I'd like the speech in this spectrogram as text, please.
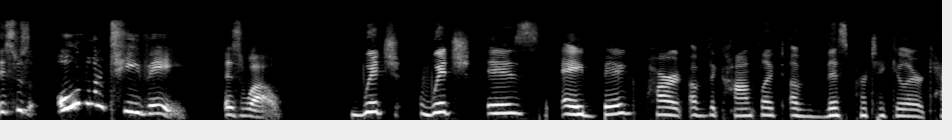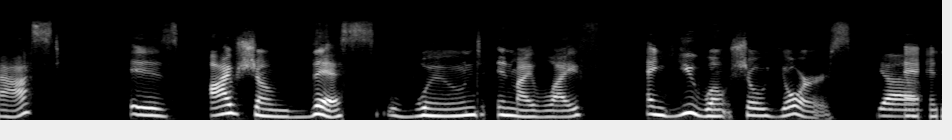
This was all on TV as well. Which which is a big part of the conflict of this particular cast is I've shown this wound in my life and you won't show yours. Yeah. And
